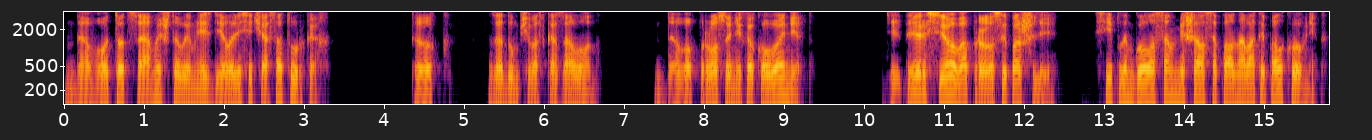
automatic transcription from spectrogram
«Да вот тот самый, что вы мне сделали сейчас о турках». «Так — задумчиво сказал он. «Да вопроса никакого нет». «Теперь все, вопросы пошли», — сиплым голосом вмешался полноватый полковник.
